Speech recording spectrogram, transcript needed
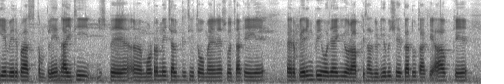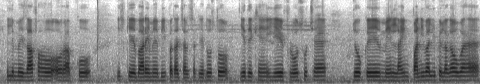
ये मेरे पास कंप्लेन आई थी जिस पे मोटर नहीं चल रही थी तो मैंने सोचा कि ये रिपेयरिंग भी हो जाएगी और आपके साथ वीडियो भी शेयर कर दूँ ताकि आपके इल्म में इजाफ़ा हो और आपको इसके बारे में भी पता चल सके। दोस्तों, ये देखें, ये फ्लो स्विच है, जो कि मेन लाइन पानी वाली पे लगा हुआ है।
